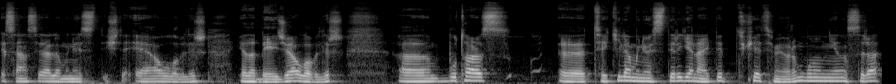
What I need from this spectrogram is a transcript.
esansiyel amino asit işte EA olabilir ya da BCA olabilir. E, bu tarz e, tekil amino asitleri genellikle tüketmiyorum. Bunun yanı sıra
